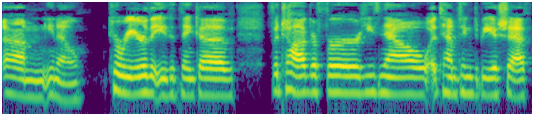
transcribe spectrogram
um, you know, career that you could think of. Photographer, he's now attempting to be a chef.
